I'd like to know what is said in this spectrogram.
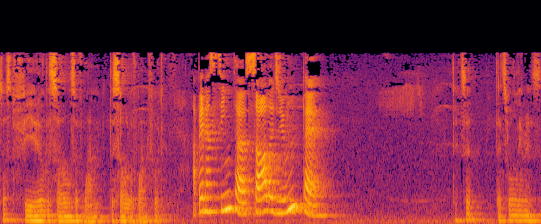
Just feel the soles of one, the sole of one foot. Apenas sinta a sola de um pé. That's it. That's all there is.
